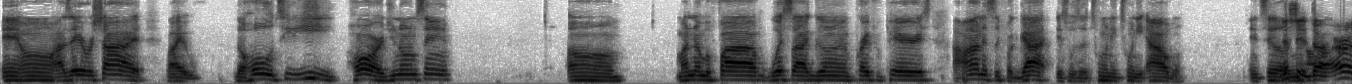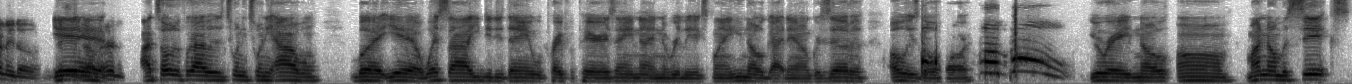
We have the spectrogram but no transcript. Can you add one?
and um Isaiah Rashad. Like the whole TDE hard. You know what I'm saying? Um, my number five, Westside Gunn, Pray for Paris. I honestly forgot this was a 2020 album until This shit dropped early though. This Yeah. early. I totally forgot it was a 2020 album. But yeah, Westside, you did your thing with Pray for Paris. Ain't nothing to really explain. You know, goddamn Griselda always go hard. You already know. Um, my number six,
